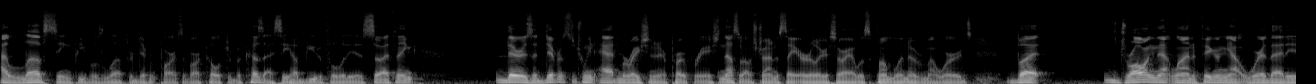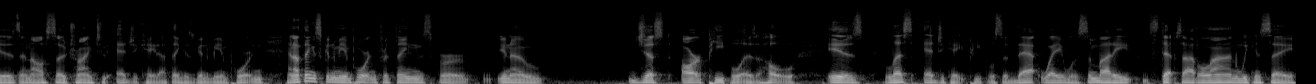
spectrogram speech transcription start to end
I love seeing people's love for different parts of our culture because i see how beautiful it is. So i think there is a difference between admiration and appropriation. That's what i was trying to say earlier. Sorry i was fumbling over my words. But drawing that line and figuring out where that is and also trying to educate i think is going to be important. And i think it's going to be important for things for you know just our people as a whole is let's educate people. So that way when somebody steps out of line we can say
